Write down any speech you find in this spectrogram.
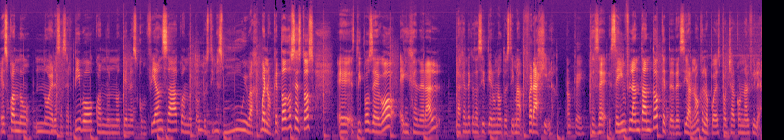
es cuando no eres asertivo, cuando no tienes confianza, cuando tu autoestima es muy baja. Bueno, que todos estos eh, tipos de ego, en general, la gente que es así tiene una autoestima frágil. Ok. Que se, se inflan tanto que te decía, ¿no? Que lo puedes ponchar con un alfiler.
